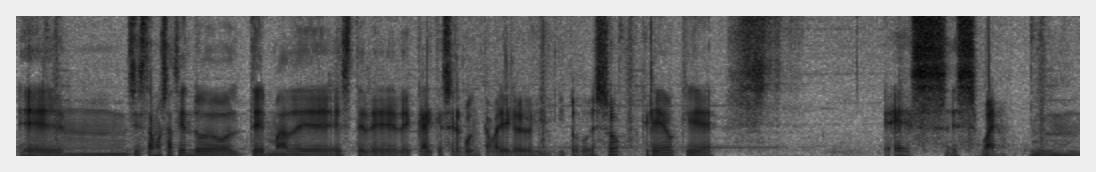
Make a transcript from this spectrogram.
Em, si estamos haciendo el tema de este de, que hay que ser buen caballero y, todo eso, creo que es, bueno, mm,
